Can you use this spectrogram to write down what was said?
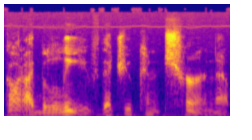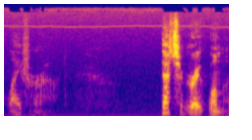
God, I believe that you can turn that life around. That's a great woman.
